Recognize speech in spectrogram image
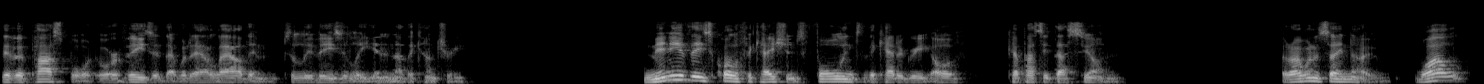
They have a passport or a visa that would allow them to live easily in another country. Many of these qualifications fall into the category of capacitación. But I want to say no. While,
